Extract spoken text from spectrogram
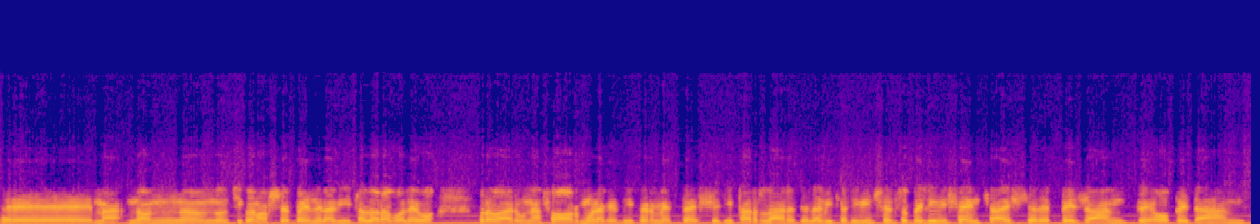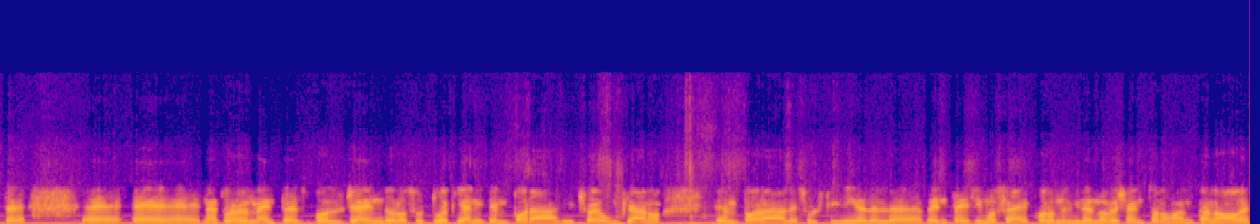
eh, ma non, non si conosce bene la vita. Allora volevo trovare una formula che mi permettesse di parlare della vita di Vincenzo Bellini senza essere pesante o pedante eh, e naturalmente svolgendolo su due piani temporali, cioè un piano temporale sul finire del XX secolo, nel 1999,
